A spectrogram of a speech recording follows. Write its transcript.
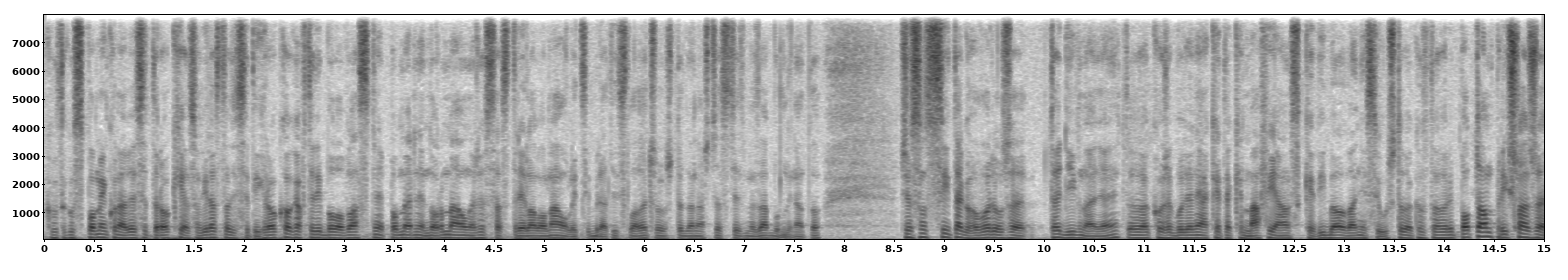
takú, takú spomienku na 10 roky. Ja som vyrastal v 10 rokoch a vtedy bolo vlastne pomerne normálne, že sa strieľalo na ulici v Bratislave, čo už teda našťastie sme zabudli na to. Čiže som si tak hovoril, že to je divné, nie? To ako, že bude nejaké také mafiánske vybavovanie si účtov, ako sa to hovorí. Potom prišla, že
